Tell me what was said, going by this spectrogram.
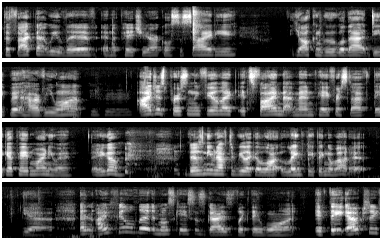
the fact that we live in a patriarchal society, y'all can Google that, deep it however you want. Mm-hmm. I just personally feel like it's fine that men pay for stuff. They get paid more anyway. There you go. Doesn't even have to be like a lo- lengthy thing about it. Yeah. And I feel that in most cases guys like they want if they actually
